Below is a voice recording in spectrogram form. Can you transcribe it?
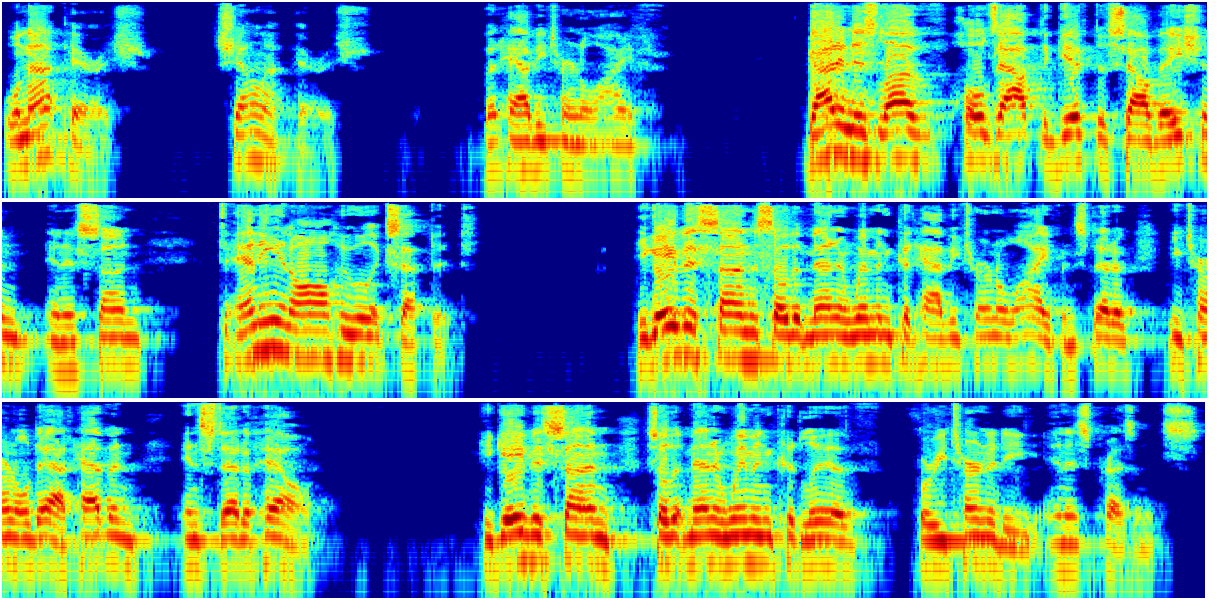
will not perish, shall not perish, but have eternal life. God in His love holds out the gift of salvation in His Son to any and all who will accept it. He gave His Son so that men and women could have eternal life instead of eternal death, heaven instead of hell. He gave His Son so that men and women could live for eternity in His presence.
